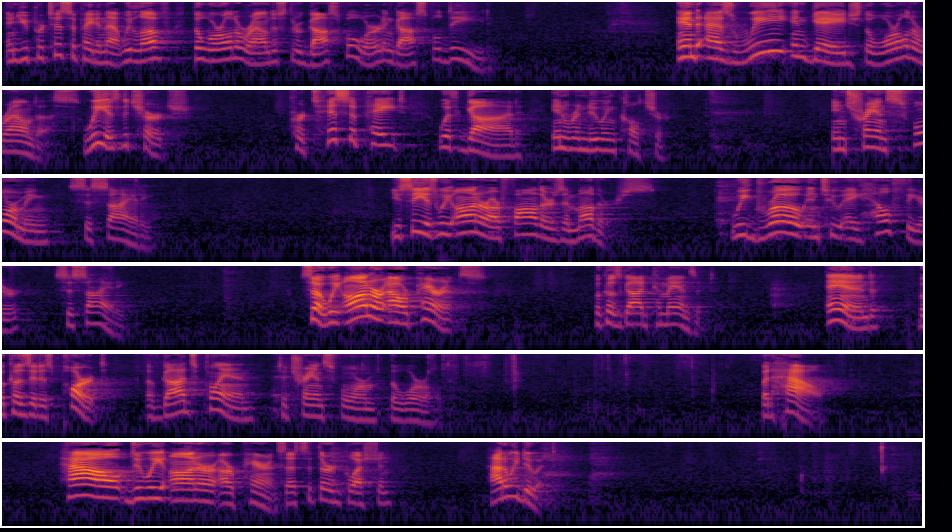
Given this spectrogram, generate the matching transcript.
and you participate in that. We love the world around us through gospel word and gospel deed. And as we engage the world around us, we as the church participate with God in renewing culture, in transforming society. You see, as we honor our fathers and mothers, we grow into a healthier society. So we honor our parents because God commands it, and because it is part of God's plan to transform the world. But how? How do we honor our parents? That's the third question. How do we do it?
